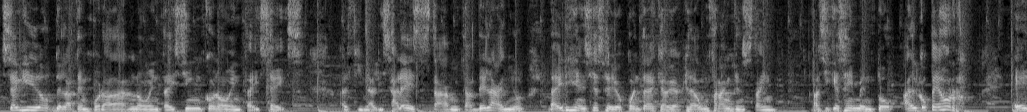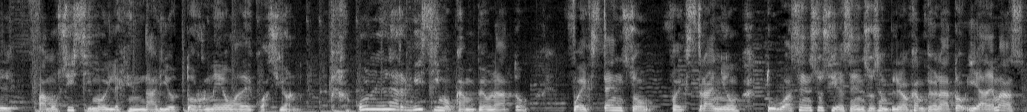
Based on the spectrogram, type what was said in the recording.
seguido de la temporada 95-96. Al finalizar esta, a mitad del año, la dirigencia se dio cuenta de que había creado un Frankenstein, así que se inventó algo peor, el famosísimo y legendario torneo adecuación. Un larguísimo campeonato Fue extenso, fue extraño, tuvo ascensos y descensos en pleno campeonato y además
